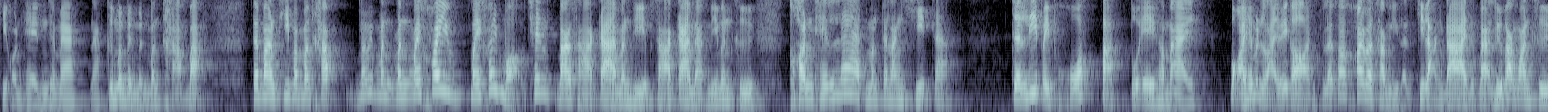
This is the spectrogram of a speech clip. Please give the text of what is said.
กี่คอนเทนต์ใช่ไหมนะคือมันเป็นเหมือนบังคับอะแต่บางทีมันบังคับมันมันมันไม่ค่อยไม่ค่อยเหมาะ เช่น บางสถานการณ์บางทีสถานการณ์แบบนี้มันคือคอนเทนต์แรกมันกำลังฮิตอะจะรีบไปโพสต์ตัดตัวเองทำไม ปล่อยให้มันไหลไปก่อน แล้วก็ค่อยมาทำอีกที่หลังได้ถูกป่ะหรือบางวันคือ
